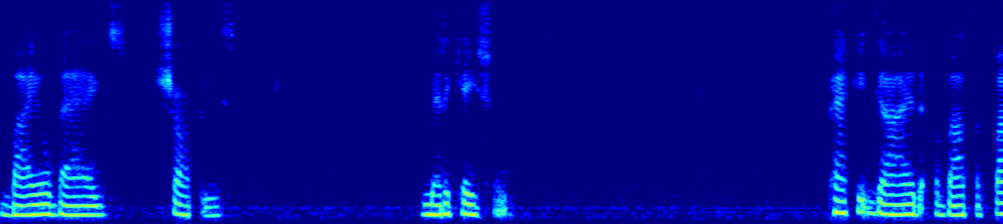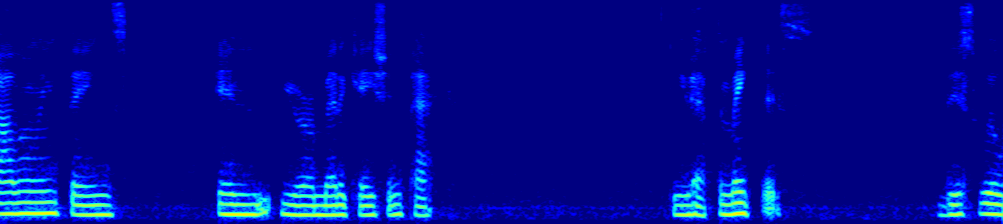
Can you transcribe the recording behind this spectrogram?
bio bags, sharpies. Medication. Packet guide about the following things in your medication pack. You have to make this. This will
